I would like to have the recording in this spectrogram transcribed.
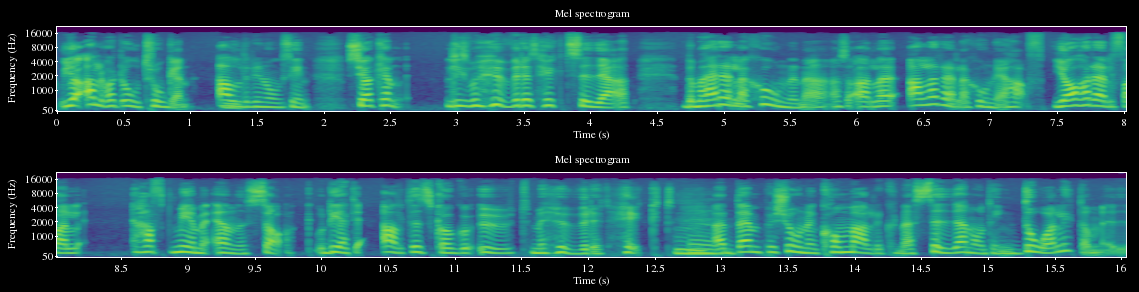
Och jag har aldrig varit otrogen. Aldrig någonsin. Så jag kan liksom huvudet högt säga att de här relationerna, alltså alla, alla relationer jag haft. Jag har i alla fall haft med mig en sak och det är att jag alltid ska gå ut med huvudet högt. Att den personen kommer aldrig kunna säga någonting dåligt om mig.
